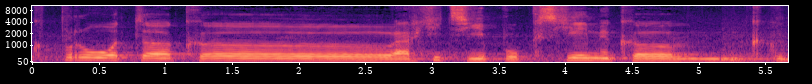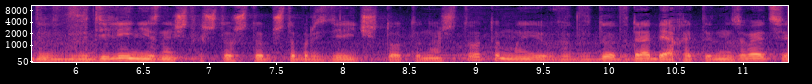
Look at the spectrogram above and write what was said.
к прото, к э, архетипу, к схеме, к, к выделению, значит, что, чтобы, чтобы разделить что-то на что-то, мы в, в, в дробях это называется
